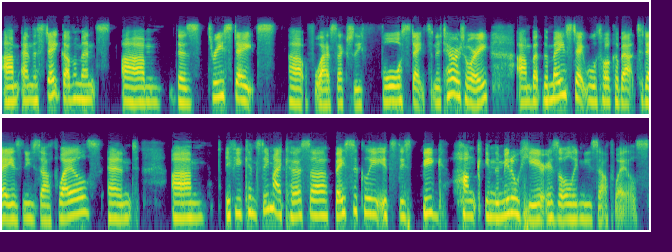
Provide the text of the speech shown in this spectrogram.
Um, and the state governments, um, there's three states, uh, well it's actually four states and a territory, um, but the main state we'll talk about today is New South Wales. And um, if you can see my cursor, basically it's this big hunk in the middle here is all in New South Wales.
